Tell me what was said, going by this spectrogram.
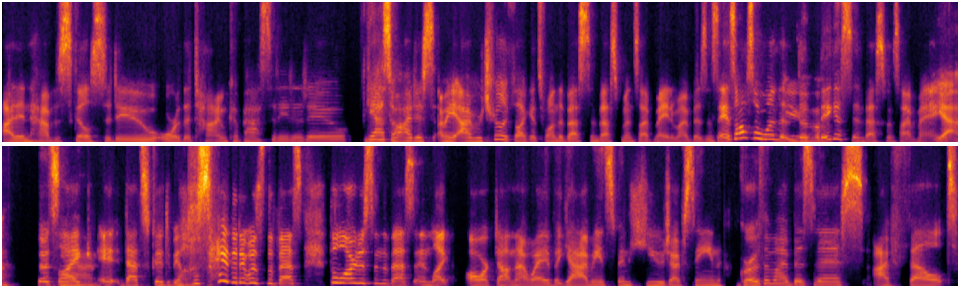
I didn't have the skills to do or the time capacity to do. Yeah. So I just, I mean, I truly feel like it's one of the best investments I've made in my business. And it's also one of the, the biggest investments I've made. Yeah. So it's like, yeah. it, that's good to be able to say that it was the best, the largest and the best, and like all worked out in that way. But yeah, I mean, it's been huge. I've seen growth in my business. I've felt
